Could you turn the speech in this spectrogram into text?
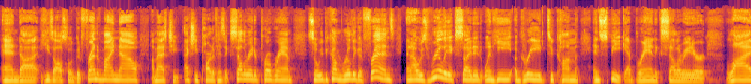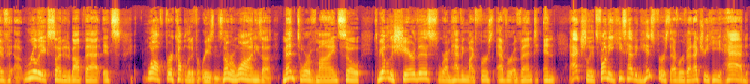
And uh, he's also a good friend of mine now. I'm actually actually part of his accelerator program. So we become really good friends. And I was really excited when he agreed to come and speak at Brand Accelerator Live. Uh, really excited about that. It's, well, for a couple of different reasons. Number one, he's a mentor of mine. So to be able to share this where I'm having my first ever event. And actually, it's funny, he's having his first ever event. Actually, he had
